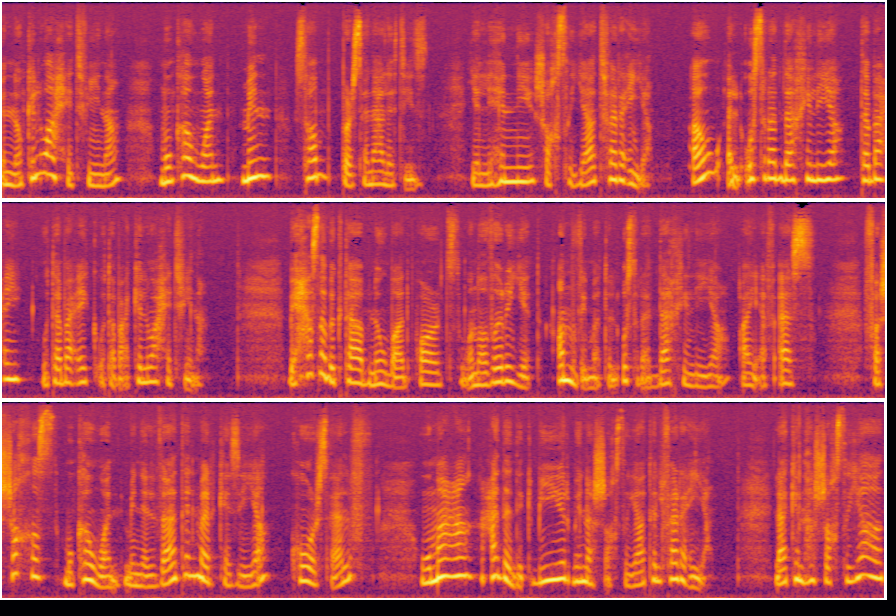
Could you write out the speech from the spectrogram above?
إنه كل واحد فينا مكون من sub personalities يلي هني شخصيات فرعية أو الأسرة الداخلية تبعي وتبعك وتبع كل واحد فينا. بحسب كتاب نوباد بارتس ونظرية أنظمة الأسرة الداخلية IFS فالشخص مكون من الذات المركزية core self ومع عدد كبير من الشخصيات الفرعية. لكن هالشخصيات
